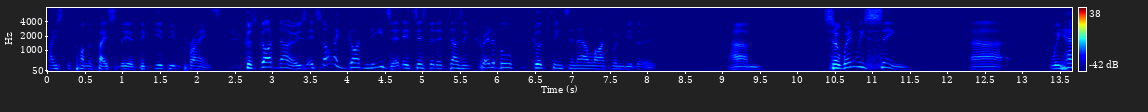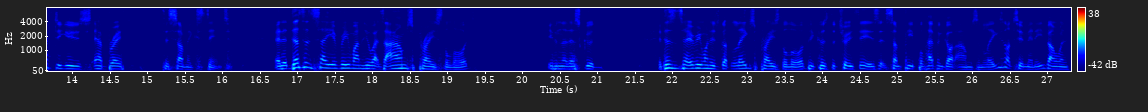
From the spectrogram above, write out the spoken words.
placed upon the face of the earth to give Him praise. Because God knows it's not like God needs it, it's just that it does incredible good things in our life when we do. Um, so, when we sing, uh, we have to use our breath to some extent. And it doesn't say everyone who has arms praise the Lord, even though that's good. It doesn't say everyone who's got legs praise the Lord, because the truth is that some people haven't got arms and legs. Not too many. No one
